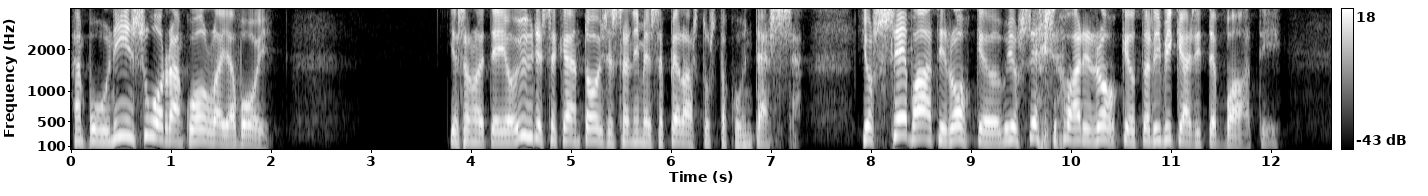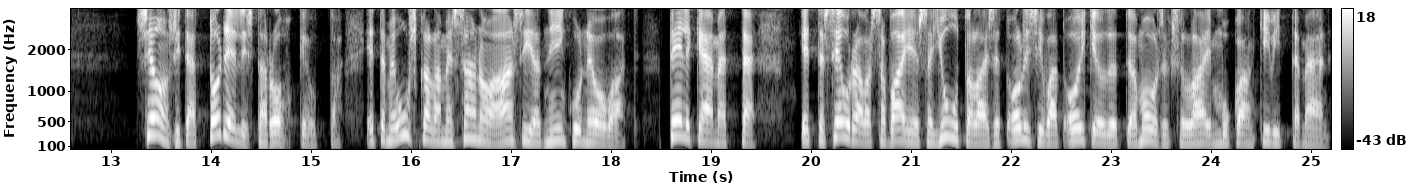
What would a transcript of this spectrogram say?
Hän puhui niin suoraan kuin olla ja voi. Ja sanoi, että ei ole yhdessäkään toisessa nimessä pelastusta kuin tässä – jos se vaati rohkeutta, jos ei se vaadi rohkeutta, niin mikä sitten vaatii? Se on sitä todellista rohkeutta, että me uskallamme sanoa asiat niin kuin ne ovat, pelkäämättä, että seuraavassa vaiheessa juutalaiset olisivat oikeutettuja Mooseksen lain mukaan kivittämään,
